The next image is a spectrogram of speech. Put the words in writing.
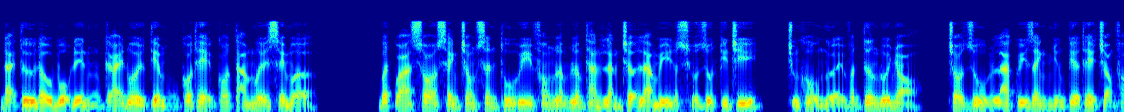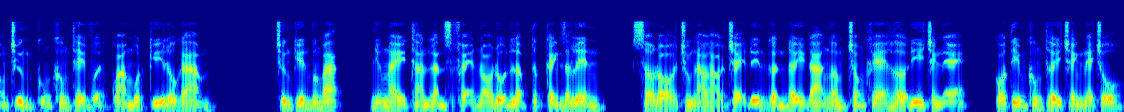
đại từ đầu bộ đến cái đuôi tiêm có thể có 80cm. Bất quá so sánh trong sân thú uy phong lẫm lâm thản lằn chờ la mỹ rụt kín chi, chúng khổ người vẫn tương đối nhỏ, cho dù là quý danh những tia thể trọng phòng trừng cũng không thể vượt qua 1 kg. Chứng kiến vương bác, những này thàn lằn phệ nó đồn lập tức cảnh giác lên, sau đó chúng nào hảo chạy đến gần đây đá ngầm trong khe hở đi tránh né, có tìm không thấy tránh né chỗ,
